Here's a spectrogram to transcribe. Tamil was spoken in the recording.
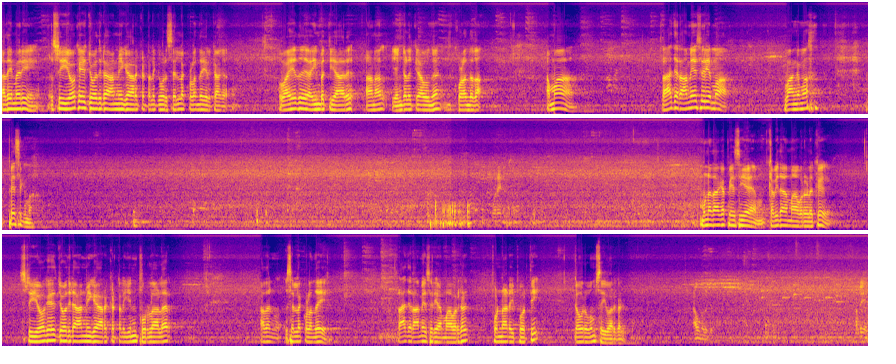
அதே மாதிரி ஸ்ரீ யோகே ஜோதிட ஆன்மீக அறக்கட்டளைக்கு ஒரு செல்ல குழந்தை இருக்காங்க. வயது ஐம்பத்தி ஆறு ஆனால் எங்களுக்கு அவங்க குழந்தை தான் அம்மா ராஜ ராமேஸ்வரி அம்மா. வாங்கம்மா. பேசுங்கம்மா. முன்னதாக பேசிய கவிதா அம்மா அவர்களுக்கு ஸ்ரீ யோகேஷ் ஜோதிட ஆன்மீக அறக்கட்டளையின் பொருளாளர் அதன் செல்ல குழந்தை ராஜ ராமேஸ்வரி அம்மா அவர்கள் பொன்னாடை போர்த்தி கௌரவம் செய்வார்கள். அவங்களுக்கு. அப்படியே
